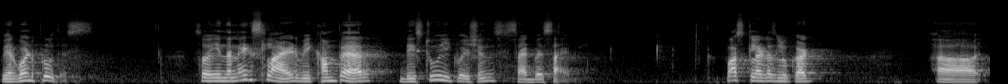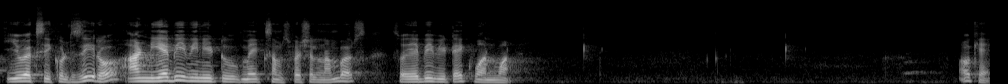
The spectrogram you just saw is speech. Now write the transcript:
We are going to prove this. So, in the next slide we compare these two equations side by side. First let us look at uh, ux equal to 0 and AB we need to make some special numbers. So, AB we take 1 1. Okay.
